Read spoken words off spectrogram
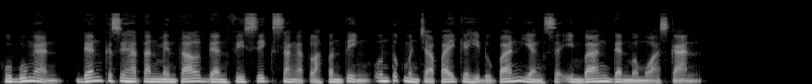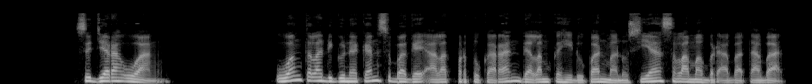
hubungan, dan kesehatan mental dan fisik sangatlah penting untuk mencapai kehidupan yang seimbang dan memuaskan. Sejarah uang Uang telah digunakan sebagai alat pertukaran dalam kehidupan manusia selama berabad-abad.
